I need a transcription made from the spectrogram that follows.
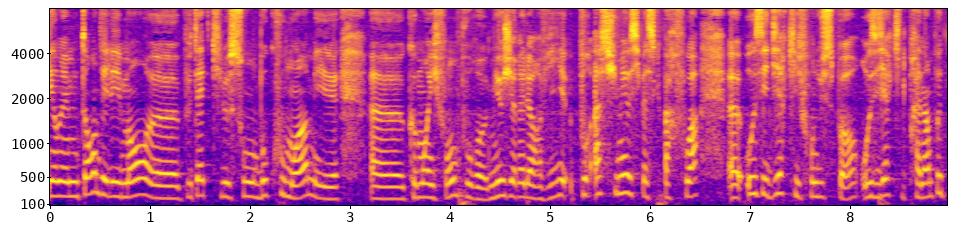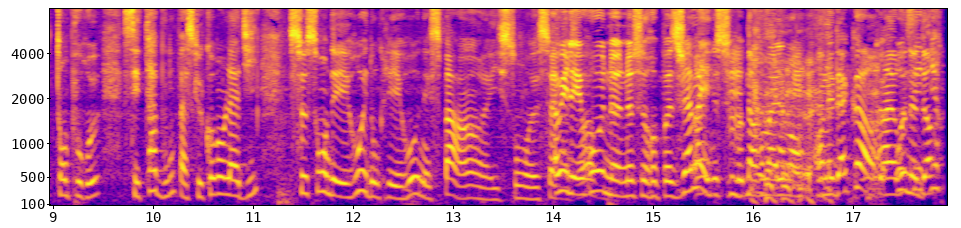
et en même temps d'éléments euh, peut-être qui le sont beaucoup moins, mais euh, comment ils font pour mieux gérer leur vie, pour assumer aussi, parce que parfois, oser dire qu'ils font du sport, oser dire qu'ils prennent un peu de temps pour eux, c'est tabou, parce que comme on l'a dit, ce sont des héros, et donc les héros, n'est-ce pas, hein, ils sont seuls. Ah oui, les héros ne, ne, se reposent jamais normalement. On est d'accord. oser dire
